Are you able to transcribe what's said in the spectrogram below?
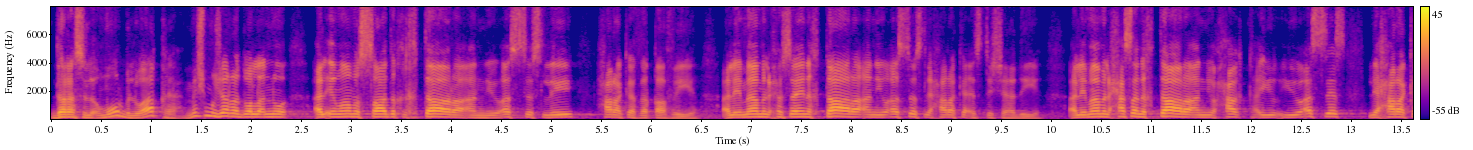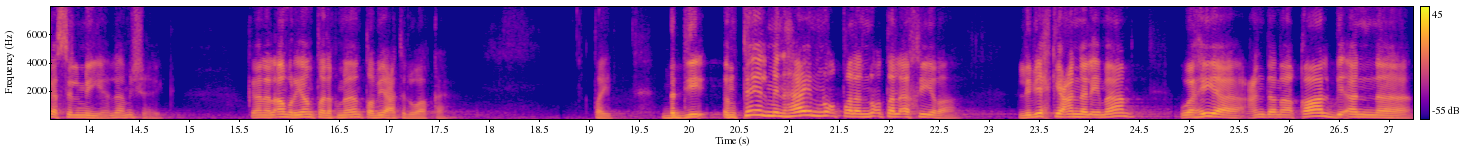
درس الأمور بالواقع مش مجرد والله إنه الإمام الصادق اختار أن يؤسس لحركة ثقافية، الإمام الحسين اختار أن يؤسس لحركة استشهادية، الإمام الحسن اختار أن يؤسس لحركة سلمية، لا مش هيك. كان الأمر ينطلق من طبيعة الواقع. طيب بدي انتقل من هاي النقطة للنقطة الأخيرة اللي بيحكي عنها الإمام وهي عندما قال بأن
